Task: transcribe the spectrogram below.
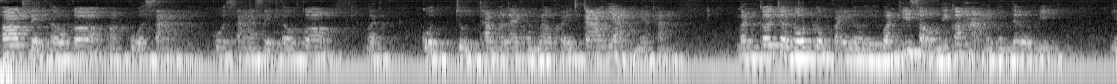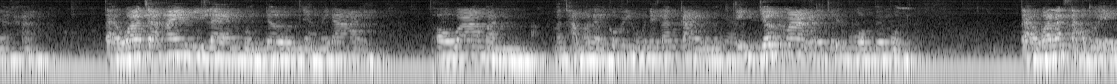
พอกเสร็จเราก็มากัวซากัวซาเสร็จเราก็มากดจุดทำอะไรของเราไปเก้าอย่างเนี่ยค่ะ มันก็จะลดลงไปเลย วันที่สองนี่ก็หายเหมือนเดิมอีกเนี่ยค่ะ แต่ว่าจะให้มีแรงเหมือนเดิมเนี่ยไม่ได้ เพราะว่ามันมันทำอะไรก็ไม่รู้ในร่างกายเนี่ยมันกินเยอะมากเลยจนบวมไปหมด แต่ว่ารักษาตัวเอง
